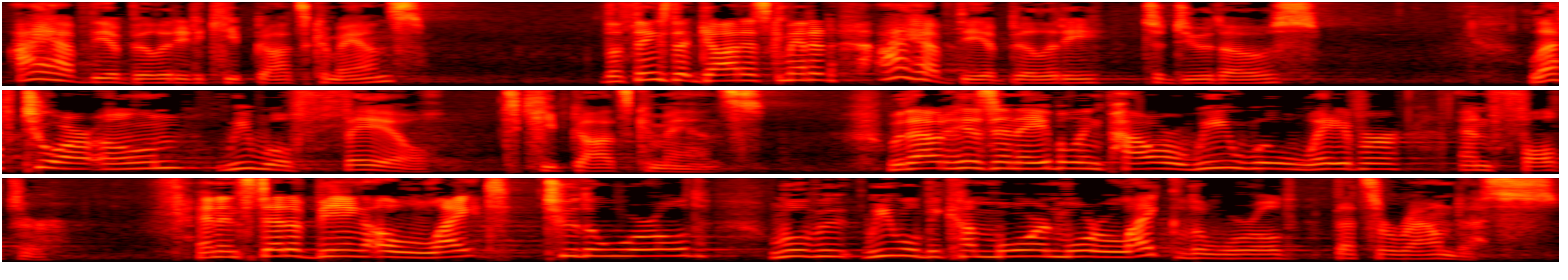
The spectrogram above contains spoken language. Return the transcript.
I have the ability to keep God's commands? The things that God has commanded, I have the ability to do those. Left to our own, we will fail to keep God's commands. Without His enabling power, we will waver and falter. And instead of being a light to the world, we'll be, we will become more and more like the world that's around us.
